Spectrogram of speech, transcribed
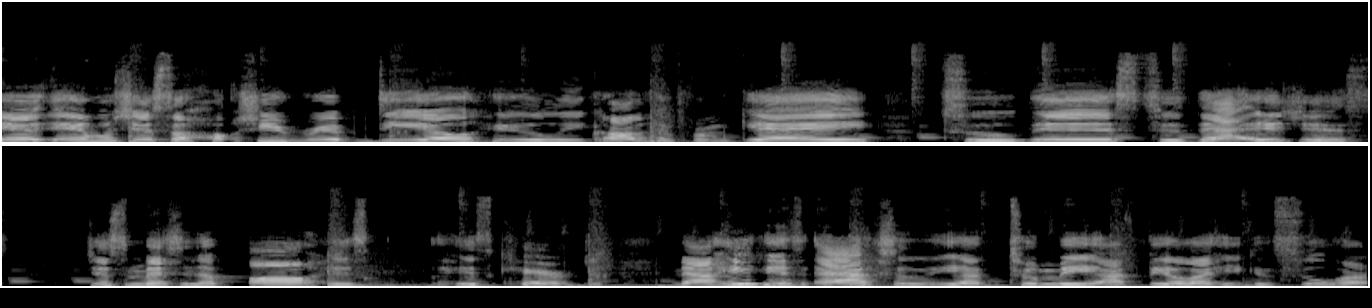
it, it was just a whole, she ripped DL Hughley, calling him from gay to this to that. It's just just messing up all his his character. Now he can actually, uh, to me, I feel like he can sue her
